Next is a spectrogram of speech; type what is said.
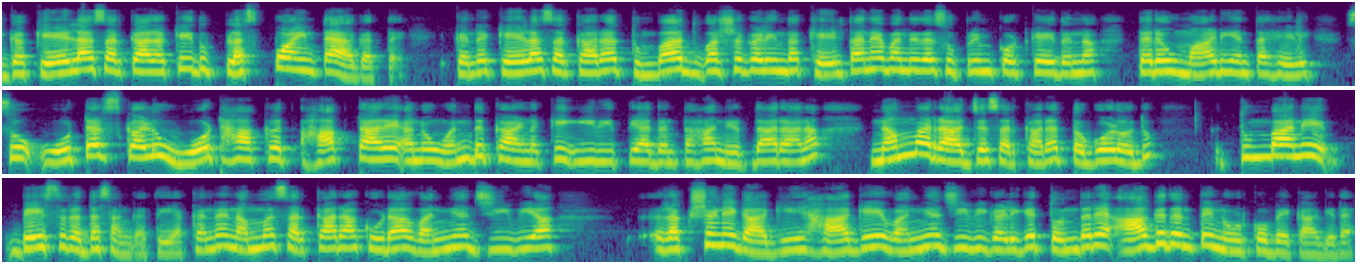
ಈಗ ಕೇರಳ ಸರ್ಕಾರಕ್ಕೆ ಇದು ಪ್ಲಸ್ ಪಾಯಿಂಟೇ ಆಗತ್ತೆ. ಯಾಕಂದ್ರೆ ಕೇರಳ ಸರ್ಕಾರ ತುಂಬಾ ವರ್ಷಗಳಿಂದ ಕೇಳ್ತಾನೆ ಬಂದಿದೆ ಸುಪ್ರೀಂ ಕೋರ್ಟ್ಗೆ ಇದನ್ನ ತೆರವು ಮಾಡಿ ಅಂತ ಹೇಳಿ. ಸೊ ವೋಟರ್ಸ್ಗಳು ವೋಟ್ ಹಾಕ, ಹಾಕ್ತಾರೆ ಅನ್ನೋ ಒಂದು ಕಾರಣಕ್ಕೆ ಈ ರೀತಿಯಾದಂತಹ ನಿರ್ಧಾರನ ನಮ್ಮ ರಾಜ್ಯ ಸರ್ಕಾರ ತಗೊಳ್ಳೋದು ತುಂಬಾನೇ ಬೇಸರದ ಸಂಗತಿ. ಯಾಕಂದ್ರೆ ನಮ್ಮ ಸರ್ಕಾರ ಕೂಡ ವನ್ಯಜೀವಿಯ ರಕ್ಷಣೆಗಾಗಿ ಹಾಗೆ ವನ್ಯಜೀವಿಗಳಿಗೆ ತೊಂದರೆ ಆಗದಂತೆ ನೋಡ್ಕೋಬೇಕಾಗಿದೆ.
